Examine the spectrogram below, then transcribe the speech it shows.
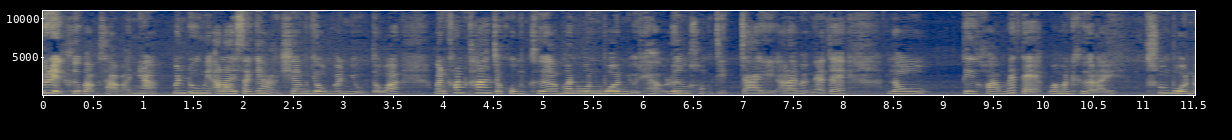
ดูเด็กคือแบบสามอันเนี้ยมันดูมีอะไรสักอย่างเชื่อมโยงกันอยู่ แต่ว่ามันค่อนข้างจะคุมเครือ มันวนๆอยู่แถวเรื่องของจิตใจอะไรแบบนี้แต่เราตีความไม่แตกว่ามันคืออะไร ข้างบน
